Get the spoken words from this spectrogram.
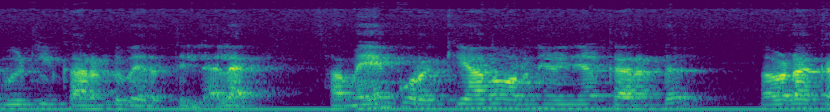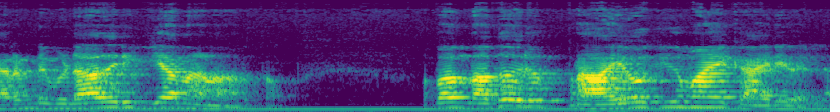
വീട്ടിൽ കറണ്ട് വരത്തില്ല അല്ലെ? സമയം കുറയ്ക്കുക എന്ന് പറഞ്ഞു കഴിഞ്ഞാൽ കറണ്ട് അവിടെ കറണ്ട് വിടാതിരിക്കുക എന്നാണ് അർത്ഥം. അപ്പം അതൊരു പ്രായോഗികമായ കാര്യമല്ല.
